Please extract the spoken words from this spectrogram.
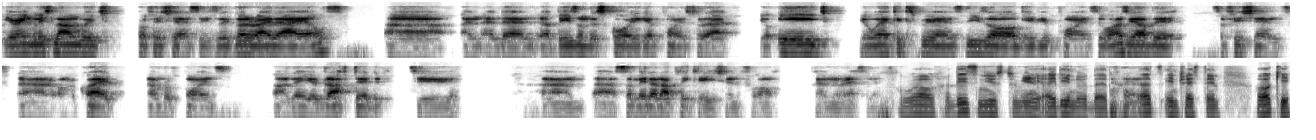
your English language proficiency, so you've got to write the IELTS, uh, and and then uh, based on the score, you get points for that. Your age, your work experience, these all give you points. So once you have the sufficient uh, required number of points, uh, then you're drafted to um, uh, submit an application for permanent residence. Wow, this news to me. Yeah. I didn't know that. That's interesting. Okay,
